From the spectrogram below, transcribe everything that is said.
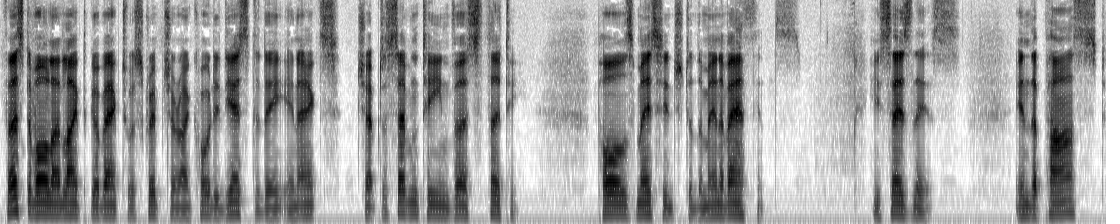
First of all, I'd like to go back to a scripture I quoted yesterday in Acts chapter 17, verse 30. Paul's message to the men of Athens. He says this In the past,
